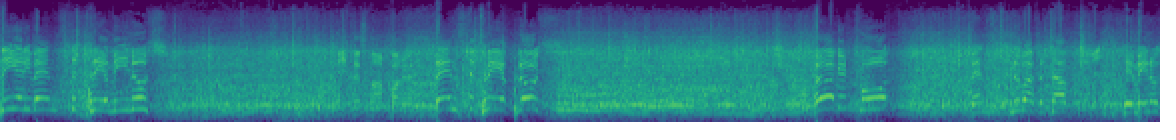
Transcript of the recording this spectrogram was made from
Ner i vänster 3 minus. Lite snabbare. Vänster 3 plus. Höger 2. Vänster, nu var jag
